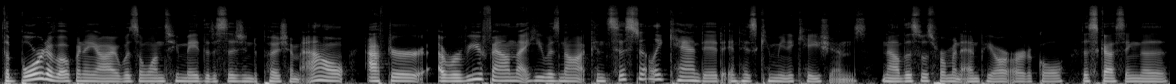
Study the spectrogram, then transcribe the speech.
the board of OpenAI was the ones who made the decision to push him out after a review found that he was not consistently candid in his communications. Now, this was from an NPR article discussing the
